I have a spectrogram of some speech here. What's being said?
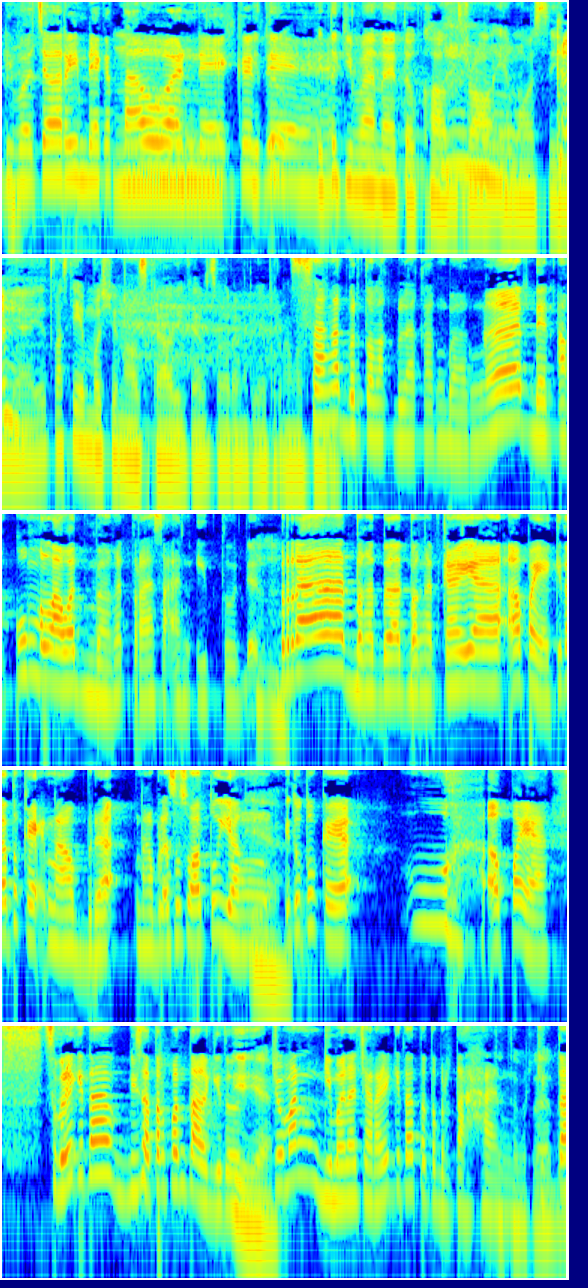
Dibocorin deh, ketahuan deh, itu gede. itu gimana itu kontrol emosinya? Itu pasti emosional sekali kan seorang Ria Purnama sangat bertolak belakang banget dan aku melawat banget perasaan itu. Dan Hmm. berat banget berat banget. Kayak apa ya kita tuh kayak nabrak nabrak sesuatu yang Iya. itu tuh kayak uh apa ya sebenarnya kita bisa terpental gitu Iya. cuman gimana caranya kita tetap bertahan Tetap bertahan. kita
